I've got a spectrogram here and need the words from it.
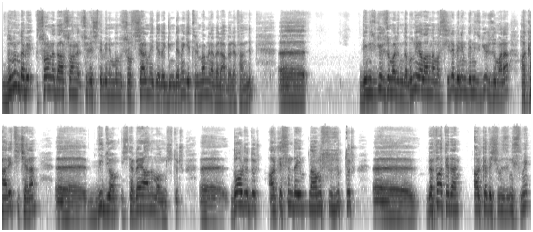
bunun da bir sonra daha sonra süreçte benim bunu sosyal medyada gündeme getirmemle beraber efendim e, Deniz Gürzumar'ın da bunu yalanlamasıyla benim Deniz Gürzumar'a hakaret içeren e, videom işte beyanım olmuştur. E, doğrudur. Arkasındayım. Namussuzluktur. E, vefat eden arkadaşımızın ismi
